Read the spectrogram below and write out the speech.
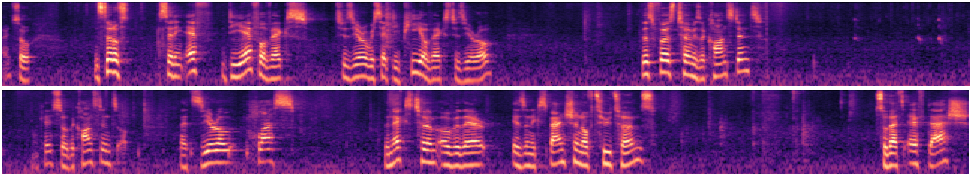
Right? So instead of setting f df of x to 0, we set dp of x to 0. This first term is a constant. Okay, so the constant, that's 0 plus the next term over there is an expansion of two terms. So that's f dash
